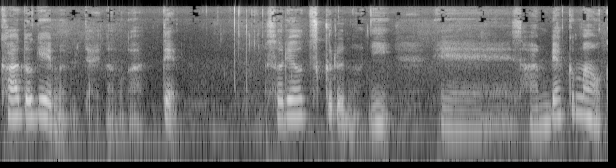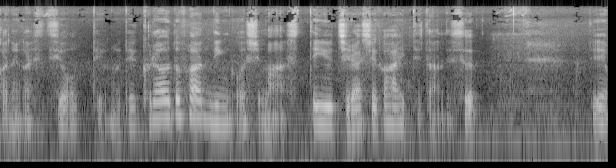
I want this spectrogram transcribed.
カードゲームみたいなのがあってそれを作るのに、えー、300万お金が必要っていうのでクラウドファンディングをしますっていうチラシが入ってたんです。で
